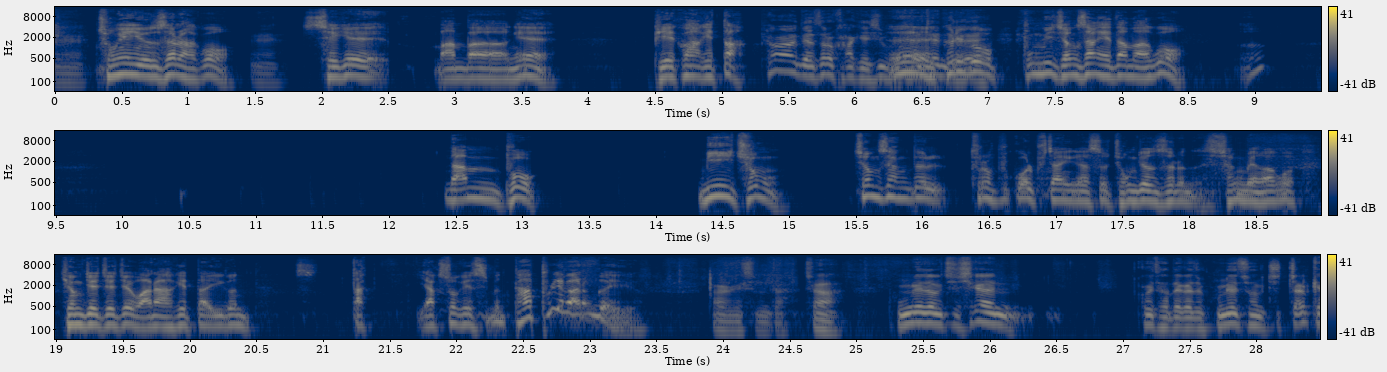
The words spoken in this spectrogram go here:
예. 총회 연설하고 예. 세계 만방에 비핵화하겠다. 평화대사로 가 계시면 예, 할 텐데. 그리고 북미 정상회담하고 어? 남북 미중 정상들 트럼프 골프장에 가서 종전선언 성명하고 경제 제재 완화하겠다 이건 딱 약속했으면 다 풀려가는 거예요. 알겠습니다. 자, 국내 정치 시간 거의 다 돼가지고 국내 정치 짧게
